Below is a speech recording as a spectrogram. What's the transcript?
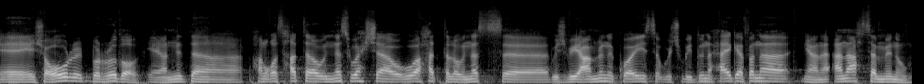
آه، شعور بالرضا. يعني أنت خلاص حتى لو الناس وحشة أو هو حتى لو الناس آه، مش بيعاملوني كويس أو مش بيدوني حاجة فأنا يعني أنا أحسن منهم.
